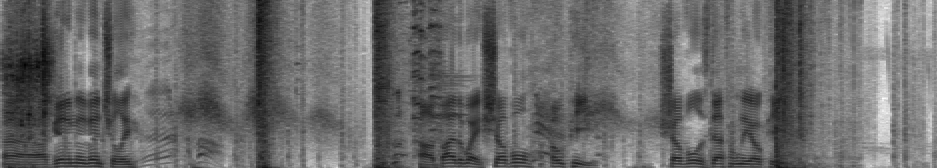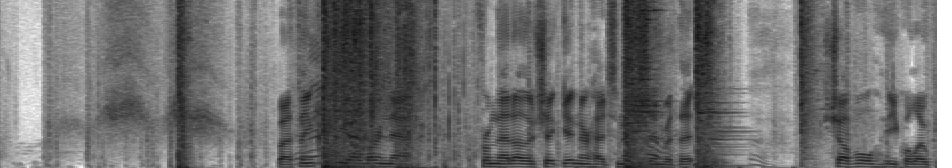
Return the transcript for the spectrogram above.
Uh, I'll get him eventually. Uh, by the way, shovel OP. Shovel is definitely OP. But I think we all learned that from that other chick getting her head smashed in with it. Shovel equal OP.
